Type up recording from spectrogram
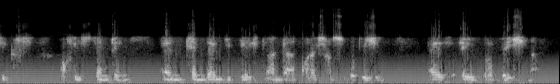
sixth of his sentence and can then be placed under correctional supervision as a probationer.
